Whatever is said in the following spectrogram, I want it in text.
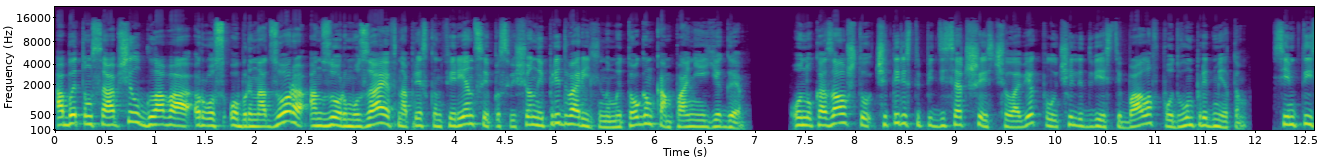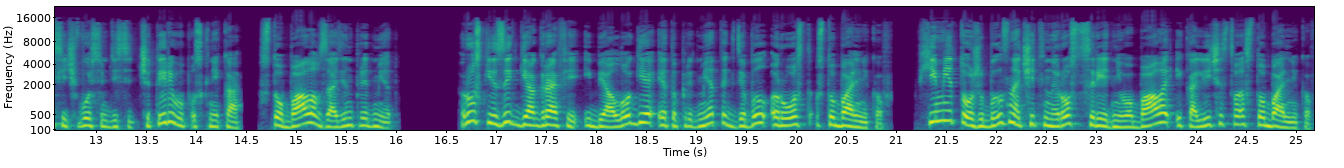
Об этом сообщил глава Рособрнадзора Анзор Музаев на пресс-конференции, посвященной предварительным итогам кампании ЕГЭ. Он указал, что 456 человек получили 200 баллов по двум предметам, 7084 выпускника – 100 баллов за один предмет. Русский язык, география и биология – это предметы, где был рост 100-бальников. В химии тоже был значительный рост среднего балла и количества 100-бальников.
